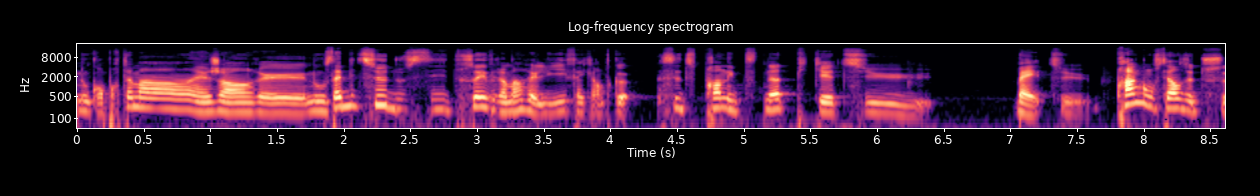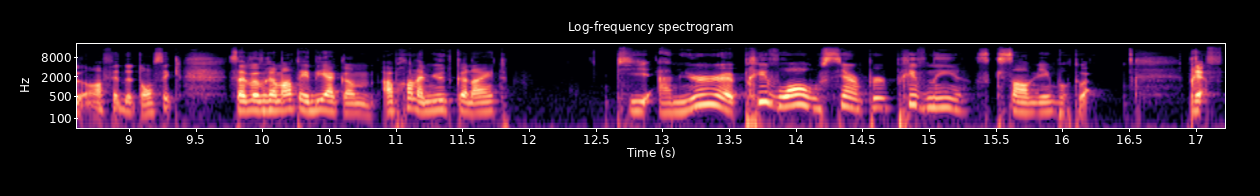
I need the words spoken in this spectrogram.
nos comportements, euh, genre euh, nos habitudes aussi. Tout ça est vraiment relié. Fait qu'en tout cas, si tu te prends des petites notes puis que tu. Ben, tu prends conscience de tout ça, en fait, de ton cycle, ça va vraiment t'aider à comme apprendre à mieux te connaître puis à mieux prévoir aussi un peu, prévenir ce qui s'en vient pour toi. Bref,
